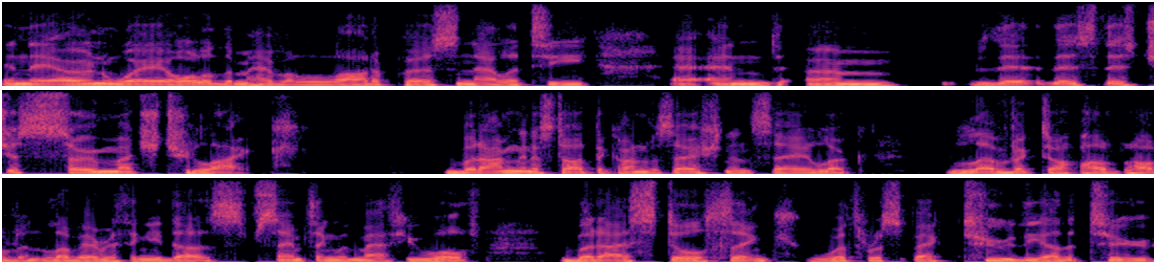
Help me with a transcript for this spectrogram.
in their own way. All of them have a lot of personality, and um, there, there's there's just so much to like but I'm going to start the conversation and say, look, love Viktor Hovland, love everything he does. Same thing with Matthew Wolff. But I still think, with respect to the other two,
